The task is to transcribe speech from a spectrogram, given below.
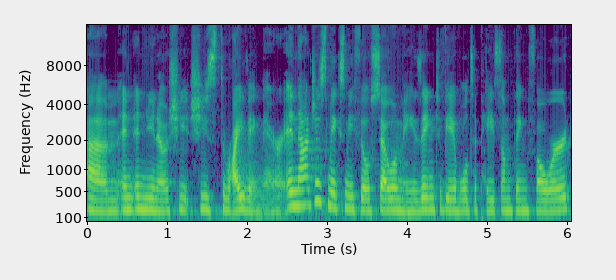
Um, and, and, you know, she, she's thriving there. And that just makes me feel so amazing to be able to pay something forward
